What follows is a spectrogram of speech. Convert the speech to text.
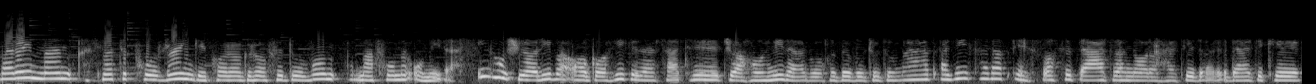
برای من قسمت پررنگ پاراگراف دوم مفهوم امید است. این هوشیاری و آگاهی که در سطح جهانی در واقع به وجود اومد از این طرف احساس درد و ناراحتی داره دردی که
